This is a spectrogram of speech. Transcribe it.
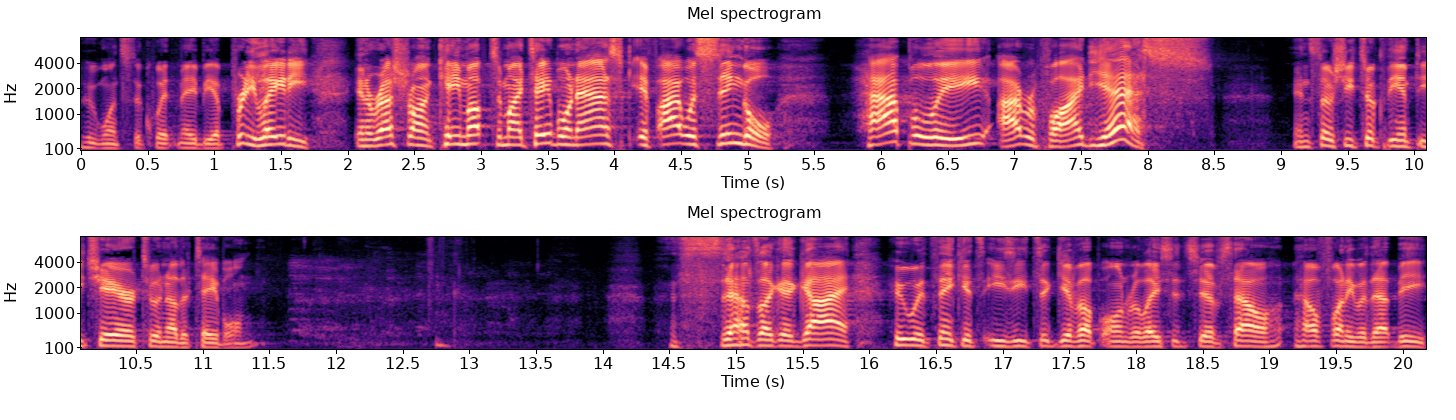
who wants to quit, maybe. A pretty lady in a restaurant came up to my table and asked if I was single. Happily, I replied, yes. And so she took the empty chair to another table. Sounds like a guy who would think it's easy to give up on relationships. How, how funny would that be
